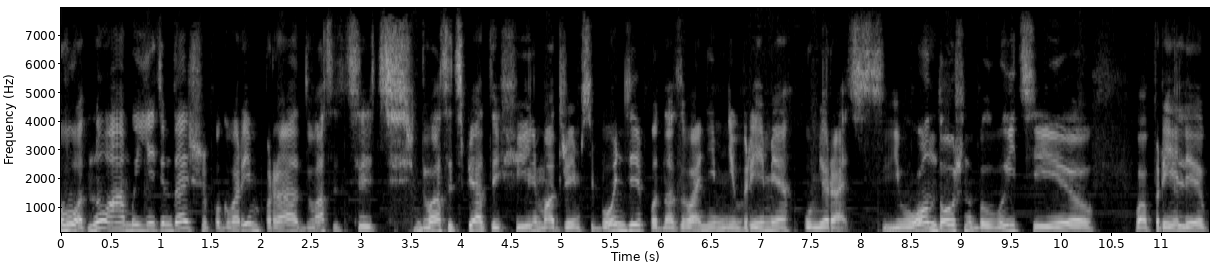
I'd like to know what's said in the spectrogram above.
Вот, ну а мы едем дальше, поговорим про 20, 25-й фильм о Джеймсе Бонде под названием «Не время умирать». Его он должен был выйти в апреле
